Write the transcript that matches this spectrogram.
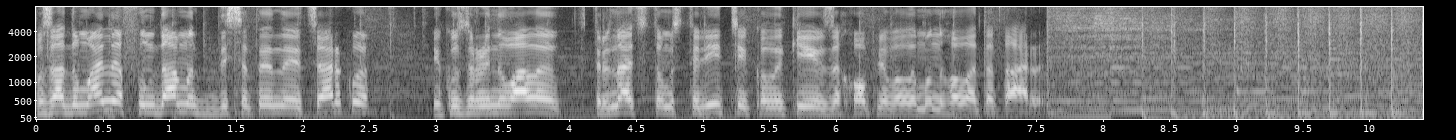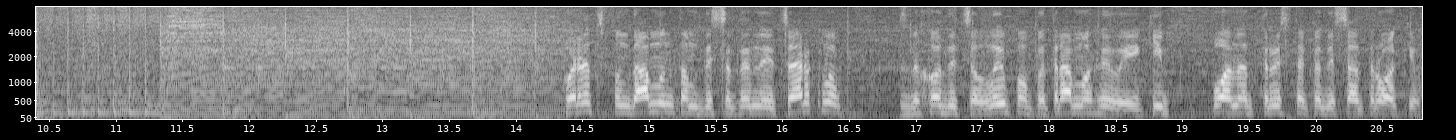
Позаду мене фундамент десятиної церкви, яку зруйнували в 13 столітті, коли Київ захоплювали монголо-татари. Перед фундаментом десятиної церкви знаходиться липа Петра Могили, який понад 350 років.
